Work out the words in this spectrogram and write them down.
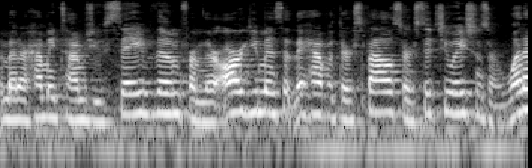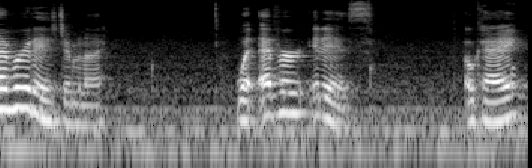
no matter how many times you save them from their arguments that they have with their spouse or situations or whatever it is, Gemini. Whatever it is, okay?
